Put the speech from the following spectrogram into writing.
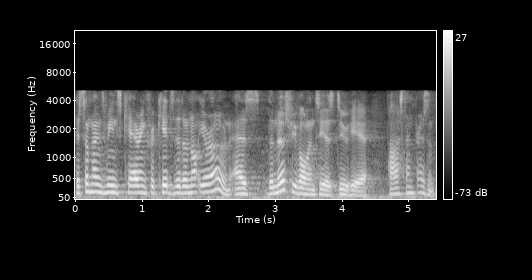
It sometimes means caring for kids that are not your own, as the nursery volunteers do here, past and present.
